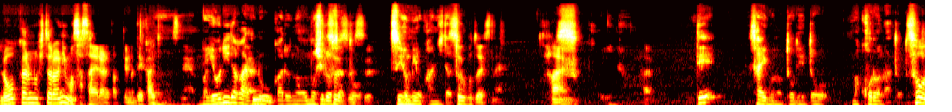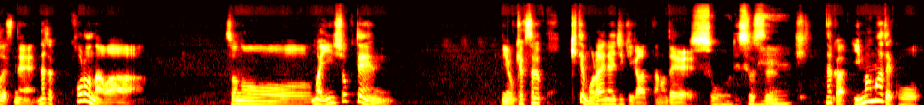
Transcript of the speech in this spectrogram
ローカルの人らにも支えられたっていうのはでかいと思いますね。やっぱりよりだからローカルの面白さと強みを感じたと。そういうことですね。はい。すごいな。はいで、最後のトでと、まあ、コロナと。そうですね。なんかコロナは、その、まあ飲食店にお客さんが来てもらえない時期があったので、そうですね。なんか今までこう、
